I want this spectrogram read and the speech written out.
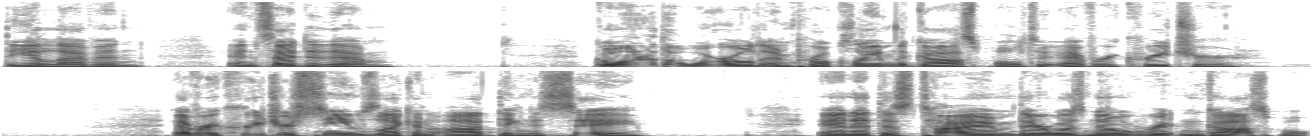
the eleven and said to them, Go into the world and proclaim the gospel to every creature. Every creature seems like an odd thing to say, and at this time there was no written gospel.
